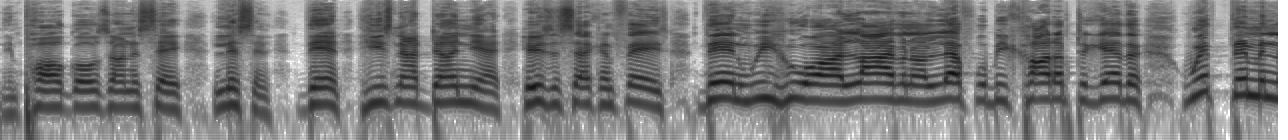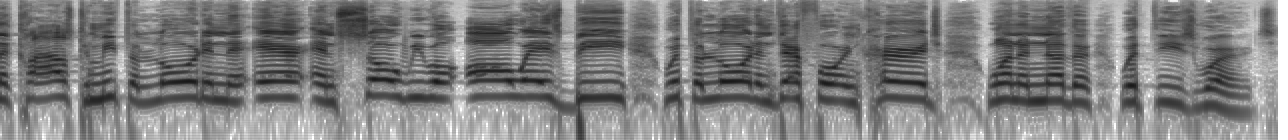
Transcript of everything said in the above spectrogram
Then Paul goes on to say, listen, then he's not done yet. Here's the second phase. Then we who are alive and are left will be caught up together with them in the clouds to meet the Lord in the air, and so we will always be with the Lord, and therefore encourage one another with these words.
